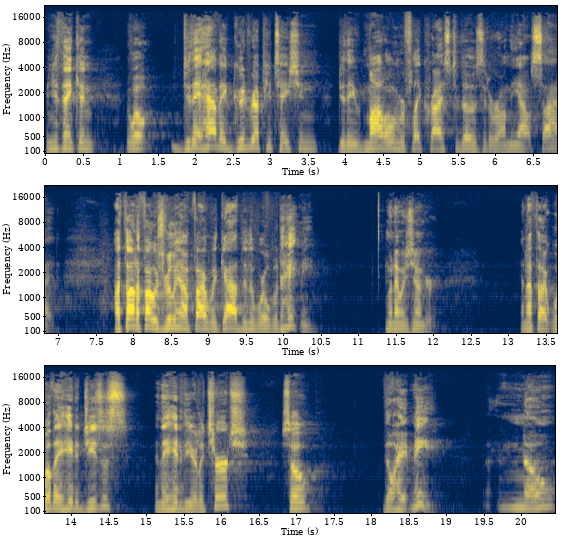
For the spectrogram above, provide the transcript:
And you're thinking, Well, do they have a good reputation? Do they model and reflect Christ to those that are on the outside? I thought if I was really on fire with God, then the world would hate me when I was younger. And I thought, well, they hated Jesus and they hated the early church, so they'll hate me. No,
